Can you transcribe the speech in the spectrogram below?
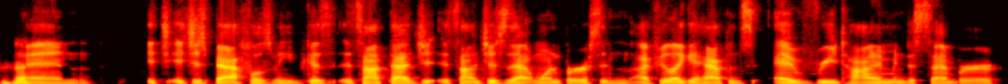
and it it just baffles me because it's not that it's not just that one person. I feel like it happens every time in December.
